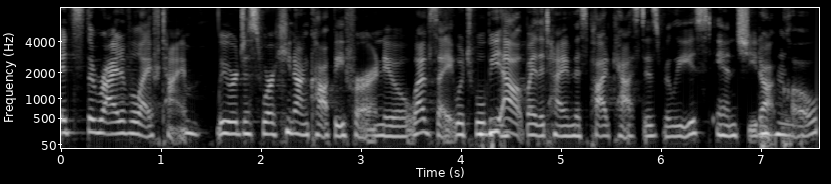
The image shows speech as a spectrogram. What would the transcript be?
it's the ride of a lifetime. We were just working on copy for our new website which will be mm-hmm. out by the time this podcast is released and she.co mm-hmm.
